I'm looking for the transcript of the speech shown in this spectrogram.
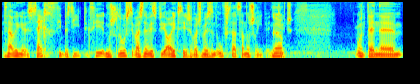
Es waren irgendwie sechs, sieben Seiten. Gewesen. Und am Schluss, ich weiß nicht, wie es bei euch war, aber wir müssen einen Aufsatz auch noch schreiben in Ja. Deutsch. Und dann, ähm,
